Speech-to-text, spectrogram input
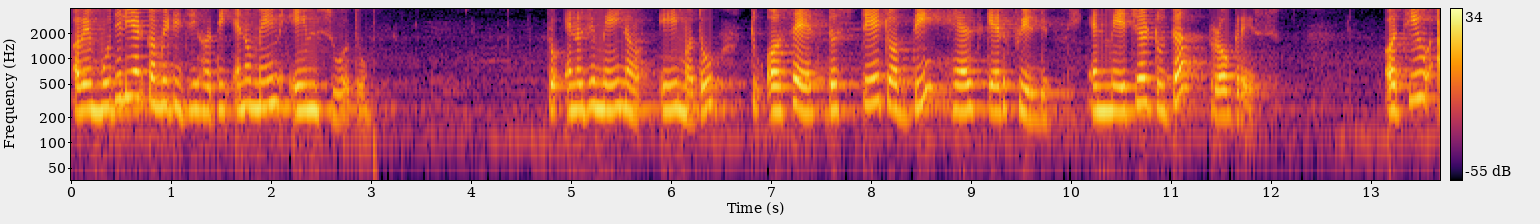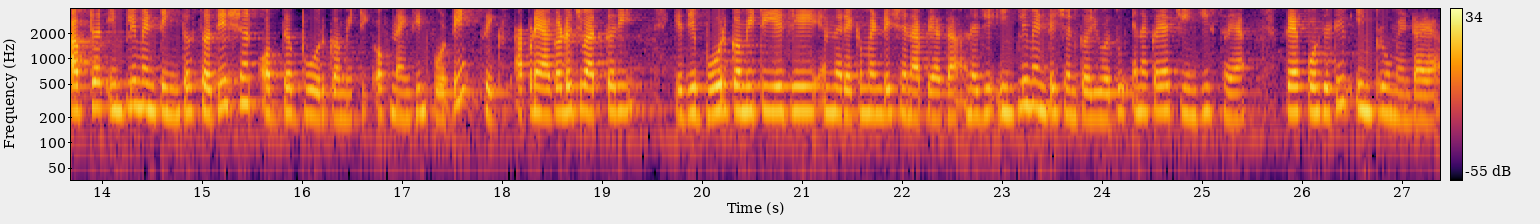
હવે મુદિલિયાર કમિટી જે હતી, એનો મેઇન એમ શું હતું? તો એનો જે મેઇન એમ હતો to assess the state of the health care field and measure to the progress achieve after implementing the suggestion of the Bhore nineteen forty six આપણે આગળ જ વાત કરી કે જે બોર કમિટીએ જે એમને રેકમેન્ડેશન આપ્યા હતા અને જે ઇમ્પ્લિમેન્ટેશન કર્યું હતું, એના કયા ચેન્જીસ થયા, કયા પોઝિટિવ ઇમ્પ્રુવમેન્ટ આવ્યા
